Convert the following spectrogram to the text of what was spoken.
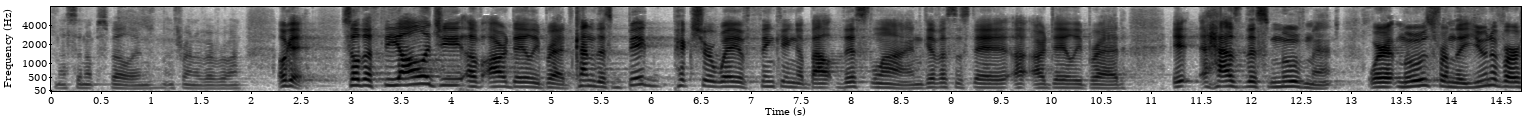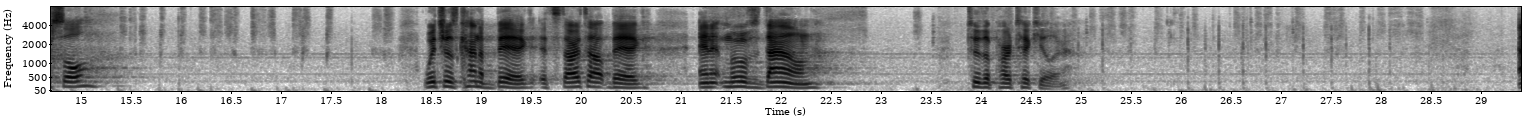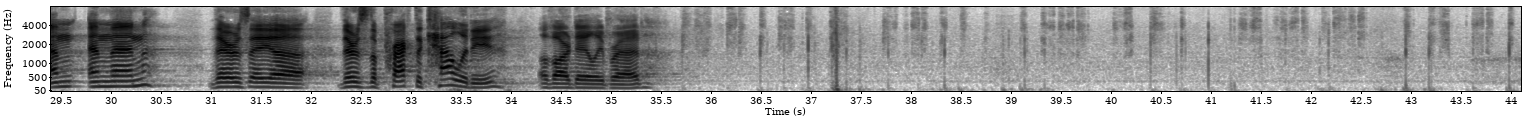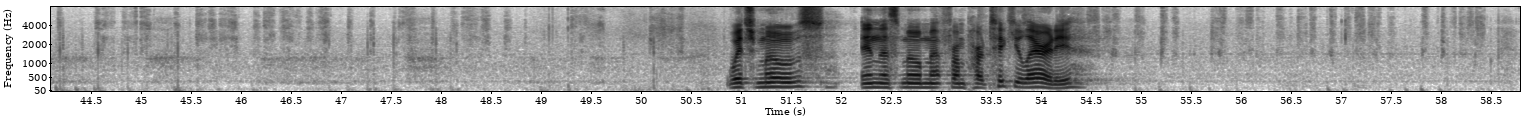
messing up spelling in front of everyone. Okay, so the theology of our daily bread, kind of this big picture way of thinking about this line, give us this day uh, our daily bread, it has this movement where it moves from the universal, which is kind of big, it starts out big, and it moves down to the particular. And, and then there's, a, uh, there's the practicality of our daily bread. Which moves in this movement from particularity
